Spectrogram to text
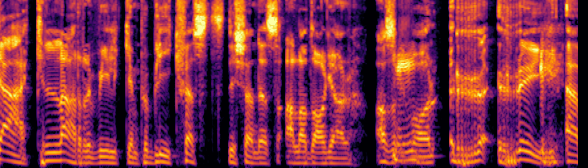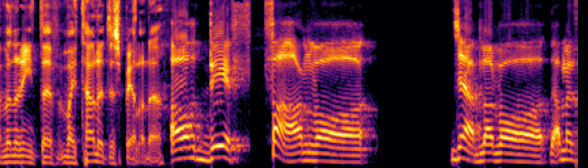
jäklar vilken publikfest det kändes alla dagar. Alltså Mm. det var rö- röj även när inte Vitality spelade. Ja, det fan var... Jävlar vad... Ja, men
